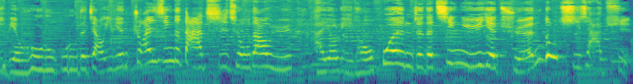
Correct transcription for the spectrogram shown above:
一边呼噜呼噜的叫，一边专心的大吃秋刀鱼，还有里头混着的青鱼也全都吃下去。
